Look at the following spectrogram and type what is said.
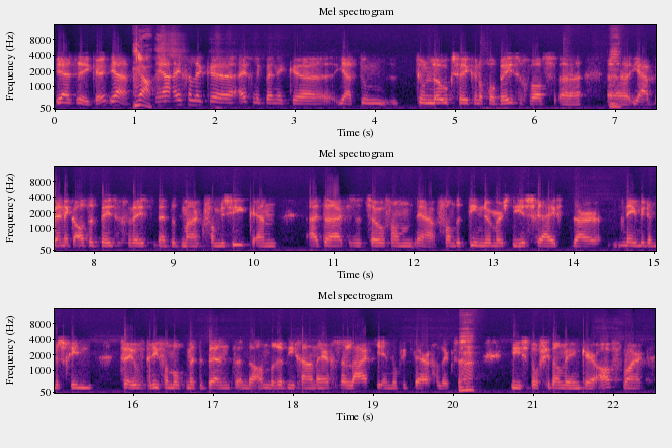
Jazeker, ja. Ja. Nou ja, eigenlijk, eh, eigenlijk ben ik, eh, ja, toen, toen Loke zeker nog wel bezig was, eh, eh, ja, ben ik altijd bezig geweest met het maken van muziek. En uiteraard is het zo van, ja, van de tien nummers die je schrijft, daar neem je er misschien twee of drie van op met de band. En de andere die gaan ergens een laadje in of iets dergelijks. Die stof je dan weer een keer af. Maar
